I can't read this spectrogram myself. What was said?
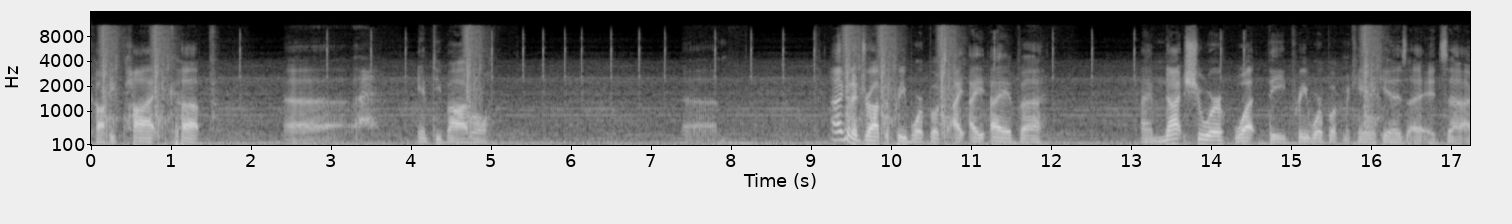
Coffee pot, cup, uh, empty bottle. Um, I'm going to drop the pre-war books. I, I, I have. Uh, I'm not sure what the pre-war book mechanic is. Uh, it's uh, I, I,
